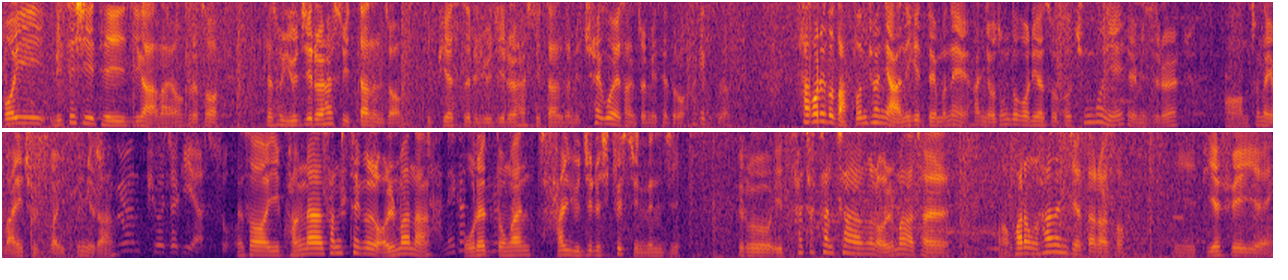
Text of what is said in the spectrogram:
거의 리셋이 되지가 않아요. 그래서 계속 유지를 할 수 있다는 점, DPS를 유지를 할 수 있다는 점이 최고의 장점이 되도록 하겠고요. 사거리도 나쁜 편이 아니기 때문에 한 요 정도 거리에서도 충분히 데미지를 어, 엄청나게 많이 줄 수가 있습니다. 그래서 이 광란 3스택을 얼마나 오랫동안 잘 유지를 시킬 수 있는지 그리고 이 탈착 탄창을 얼마나 잘 어, 활용을 하는지에 따라서 이 DFA의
